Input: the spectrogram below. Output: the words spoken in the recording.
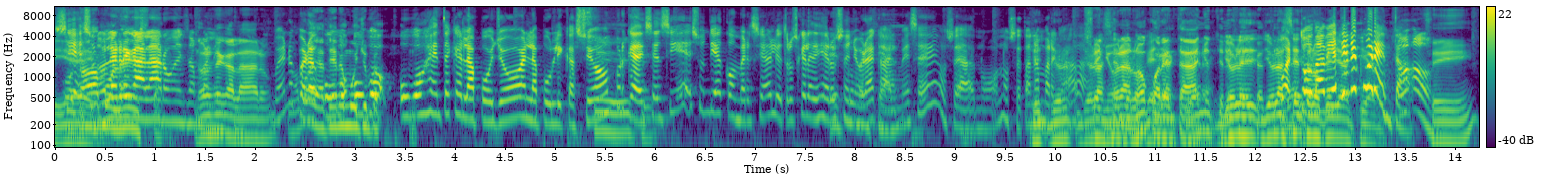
Sí, eso, no le regalaron en San Valentín. Bueno, pero hubo, gente que la apoyó en la publicación porque decían, sí, es un día comercial y otros que le dijeron, señora, cálmese sé, o sea, no, no sé tan amargada. Yo, yo, Señora, no, 40 años. Tiene yo le, yo le ¿Todavía tiene 40? Uh -oh. Sí.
